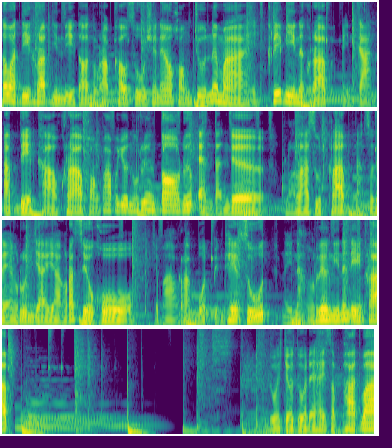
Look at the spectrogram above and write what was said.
สวัสดีครับ ยินดีต้อนรับเข้าสู่ช anel ของจูนเนอร์มายคลิปนี้นะครับ เป็นการอัปเดตข่าวคราวของภาพยนตร์เรื่องต่อเริฟแอนตันเดอร์เพราะล่าสุดครับ นักแสดงรุ่นใหญ่อย่างรัสเซลโค จะมารับบทเป็นเทพซูดในหนังเรื่องนี้นั่นเองครับโดยเจ้าตัวได้ให้สัมภาษณ์ว่า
